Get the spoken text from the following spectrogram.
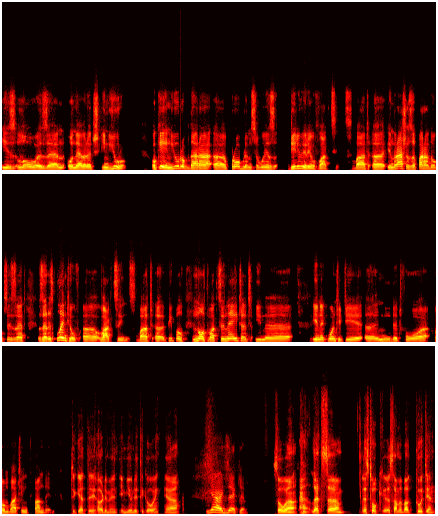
is lower than on average in Europe. Okay, in Europe, there are uh, problems with delivery of vaccines. But uh, in Russia, the paradox is that there is plenty of uh, vaccines, but uh, people not vaccinated in a, in a quantity uh, needed for combating pandemic. To get the herd immunity going, yeah. Yeah, exactly. So uh, let's um, let's talk uh, some about Putin.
